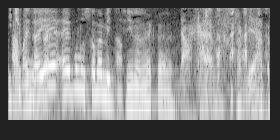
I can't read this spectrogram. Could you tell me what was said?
E, ah, tipo, mas aí é a evolução da medicina, não. né, cara? Ah, cara, essa merda.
